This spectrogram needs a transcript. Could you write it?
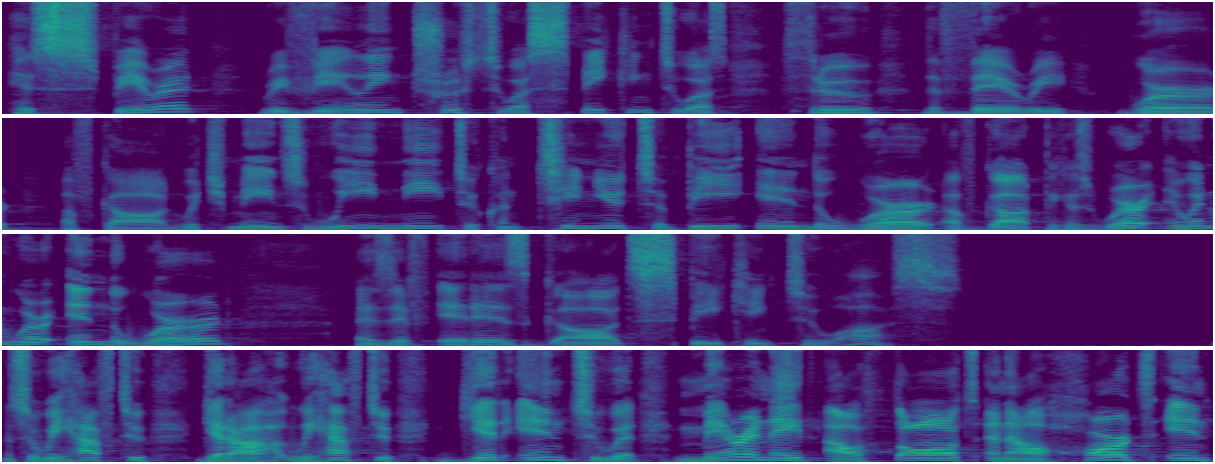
His Spirit revealing truth to us, speaking to us through the very Word of God, which means we need to continue to be in the Word of God because we're, when we're in the Word, as if it is God speaking to us. And so we have to get our, we have to get into it, marinate our thoughts and our hearts in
